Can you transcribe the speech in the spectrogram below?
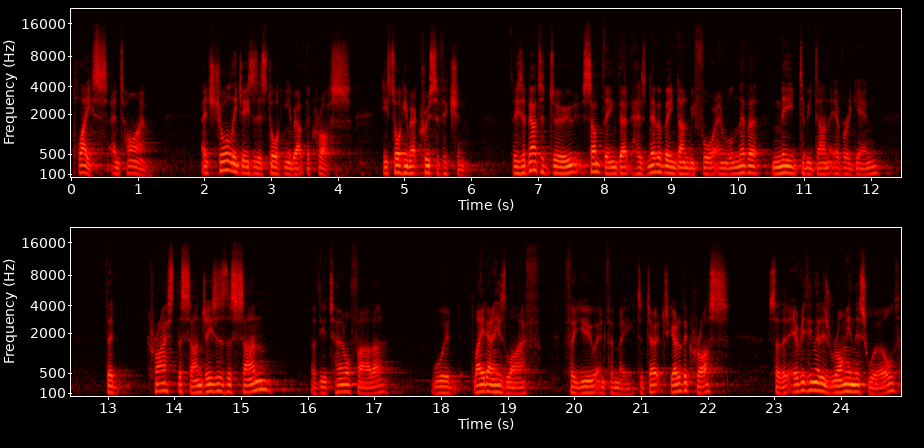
place and time. And surely Jesus is talking about the cross. He's talking about crucifixion. He's about to do something that has never been done before and will never need to be done ever again. That Christ the Son, Jesus the Son of the eternal Father, would lay down his life for you and for me, to, do, to go to the cross so that everything that is wrong in this world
